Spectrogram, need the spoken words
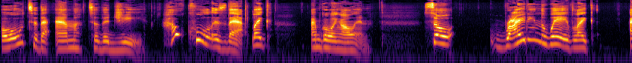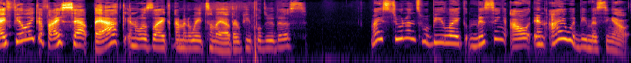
O to the M to the G. How cool is that? Like, I'm going all in. So, riding the wave, like, I feel like if I sat back and was like, I'm going to wait till my other people do this, my students would be like missing out and I would be missing out.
